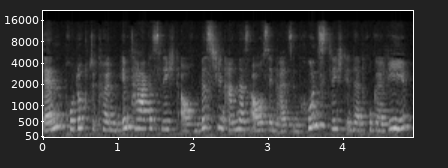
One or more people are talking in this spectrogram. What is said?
Denn Produkte können im Tageslicht auch ein bisschen anders aussehen als im Kunstlicht in der Drogerie.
